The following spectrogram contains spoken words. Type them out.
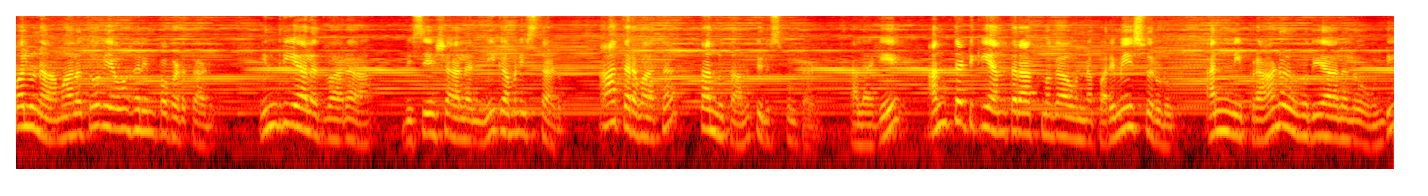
పలు నామాలతో వ్యవహరింపబడతాడు. ఇంద్రియాల ద్వారా విశేషాలన్నీ గమనిస్తాడు. ఆ తర్వాత తన్ను తాను తెలుసుకుంటాడు. అలాగే అంతటికీ అంతరాత్మగా ఉన్న పరమేశ్వరుడు అన్ని ప్రాణుల హృదయాలలో ఉండి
